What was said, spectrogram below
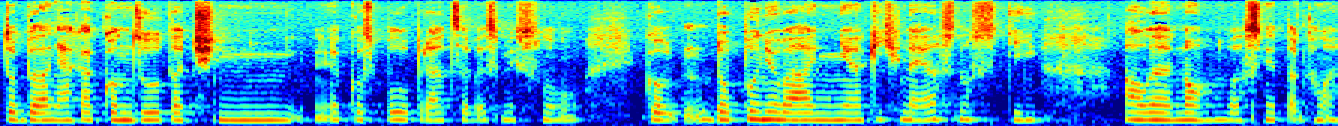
to byla nějaká konzultační jako spolupráce ve smyslu jako doplňování nějakých nejasností, ale no vlastně takhle.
